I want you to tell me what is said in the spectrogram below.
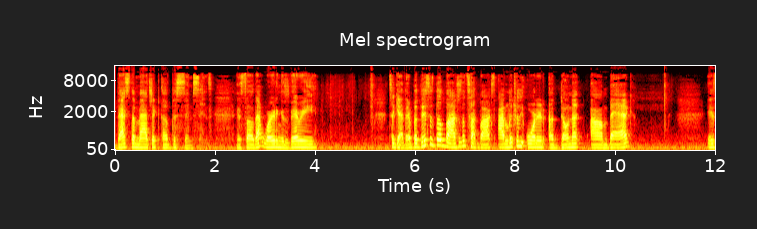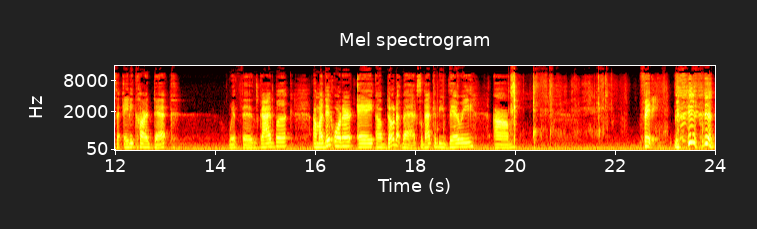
That's the magic of the Simpsons. And so that wording is very together. But this is the box, is the tuck box. I literally ordered a donut um, bag. It's an 80 card deck with the guidebook. Um, I did order a, a donut bag, so that could be very um, fitting.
